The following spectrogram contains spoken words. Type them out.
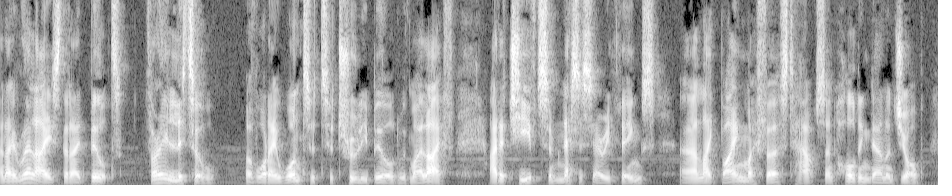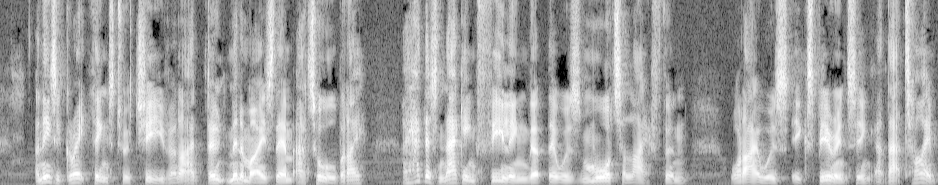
and I realized that I'd built very little of what I wanted to truly build with my life. I'd achieved some necessary things, uh, like buying my first house and holding down a job. And these are great things to achieve, and I don't minimize them at all, but I, I had this nagging feeling that there was more to life than what I was experiencing at that time.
